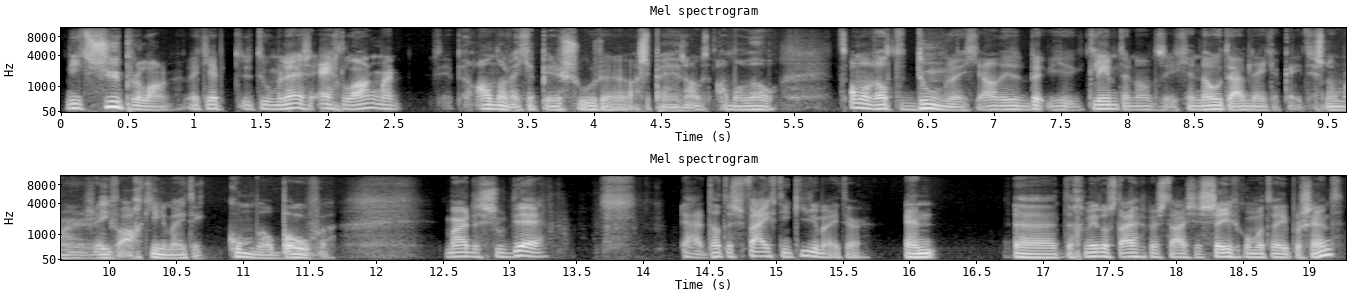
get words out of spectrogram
niet super lang. Weet je, hebt de Tourmalet is echt lang, maar de andere, weet je, Peressoure, Aspen, is het allemaal wel, het is allemaal wel te doen, weet je. wel. Je- Je klimt en dan zit je in no time, denk je, oké, het is nog maar 7, 8 kilometer, ik kom wel boven. Maar de Soudet, ja, dat is 15 kilometer. En eh, de gemiddelde stijgingspercentage is 7,2%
